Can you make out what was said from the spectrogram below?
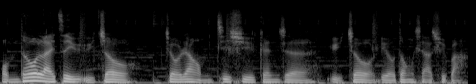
我们都来自于宇宙，就让我们继续跟着宇宙流动下去吧。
